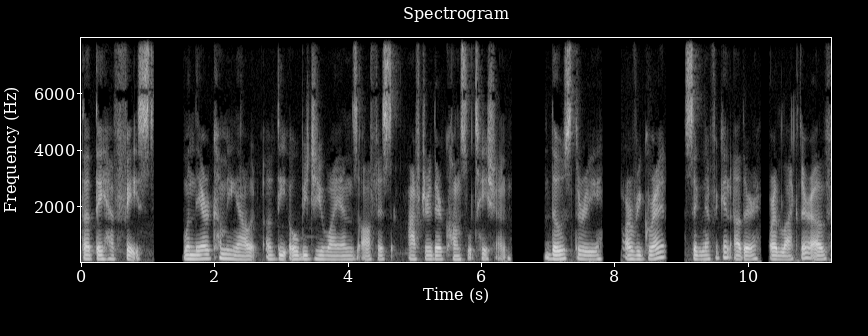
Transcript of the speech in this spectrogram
that they have faced when they are coming out of the OBGYN's office after their consultation. Those three are regret, significant other, or lack thereof,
